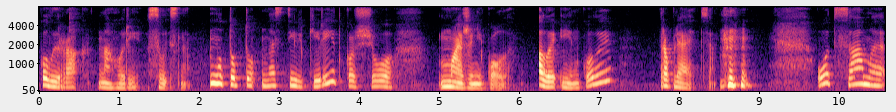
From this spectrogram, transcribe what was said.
коли рак на горі свисне. Ну, тобто настільки рідко, що майже ніколи, але інколи трапляється. От саме е,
